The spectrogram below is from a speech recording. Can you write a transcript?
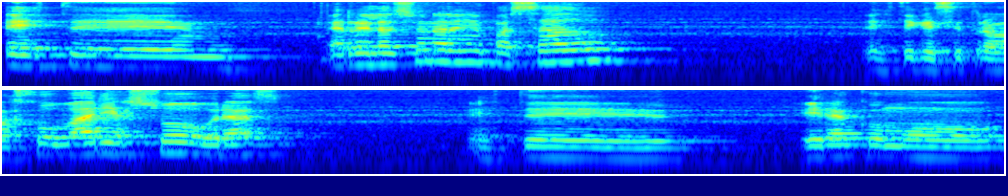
Este, en relación al año pasado, este, que se trabajó varias obras, este, era como,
